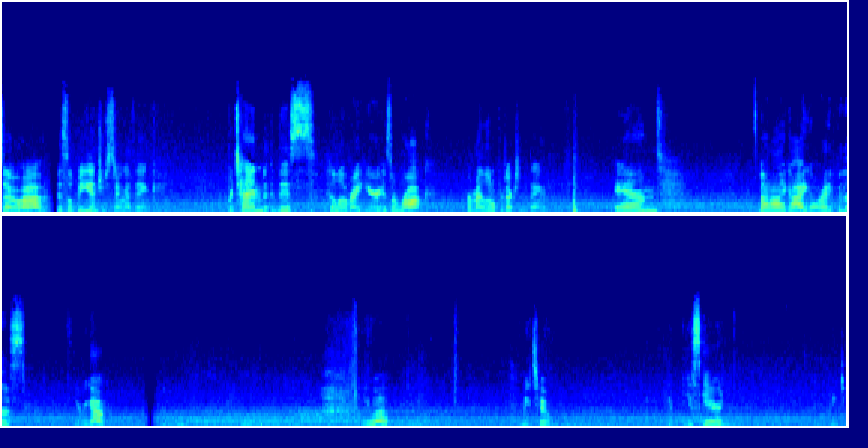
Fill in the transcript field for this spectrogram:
so um, this will be interesting, I think. Pretend this pillow right here is a rock for my little production thing. And that's about all I got. Y'all ready for this? Here we go. You up? Me too. You, scared? Me too.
